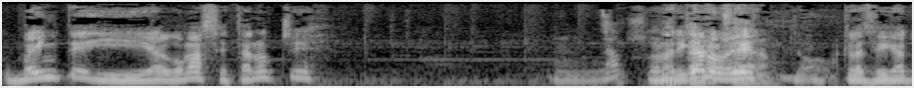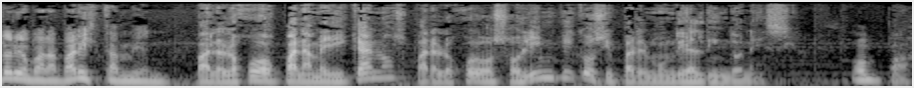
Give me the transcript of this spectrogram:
sub-20 y algo más esta noche. No. Sudamericano No, es clasificatorio para París también. Para los Juegos Panamericanos, para los Juegos Olímpicos y para el Mundial de Indonesia. Opa.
